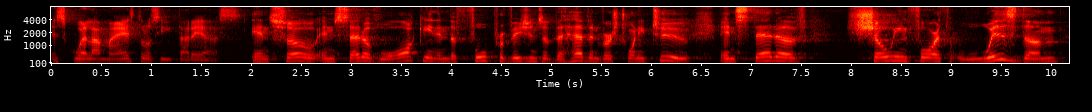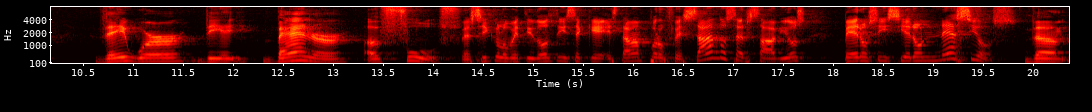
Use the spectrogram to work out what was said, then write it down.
escuela, maestros y tareas. And so instead of walking in the full provisions of the heaven, verse 22, instead of showing forth wisdom, they were the banner of fools. Versículo 22 dice que estaban profesando ser sabios, pero se hicieron necios. The,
